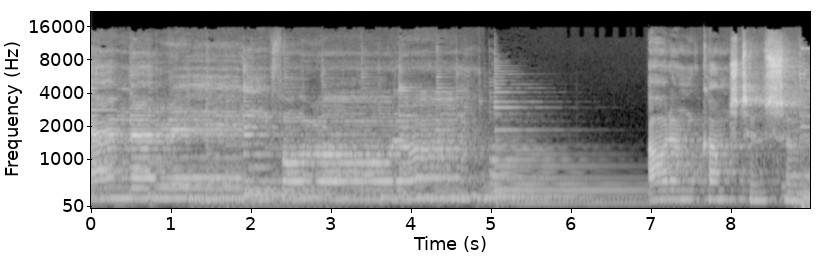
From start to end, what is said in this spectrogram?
I'm not ready for autumn. Autumn comes too soon.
